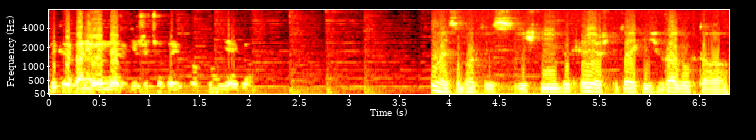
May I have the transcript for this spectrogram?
wykrywaniu energii życiowej wokół niego. Słuchaj, Subortis, jeśli wykryjesz tutaj jakichś wrogów, to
